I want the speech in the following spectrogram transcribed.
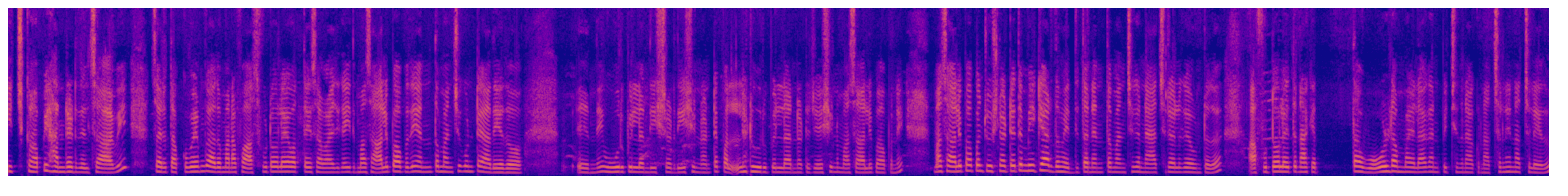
ఈచ్ కాపీ హండ్రెడ్ తెలుసా అవి? సరే తక్కువేం కాదు. మన ఫాస్ట్ ఫోటోలే వస్తాయి సమాజ్గా. ఇది మా సాలిపాపది. ఎంత మంచిగా ఉంటే అదేదో. ఏంది? ఊరు పిల్లని తీసినట్టు తీసిండు అంటే పల్లెటూరు పిల్ల అన్నట్టు చేసిండు మా సాలిపాపని. మా సాలిపాపని చూసినట్టయితే మీకే అర్థమైద్ది. తను ఎంత మంచిగా న్యాచురల్గా ఉంటుందో. ఆ ఫోటోలు అయితే నాకు ఎంత ఓల్డ్ అమ్మాయిలాగా అనిపించింది. నాకు నచ్చలే నచ్చలేదు.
